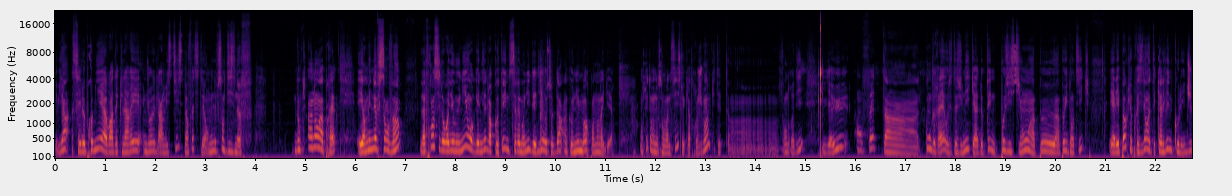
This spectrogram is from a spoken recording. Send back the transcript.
eh bien, c'est le premier à avoir déclaré une journée de l'armistice, mais en fait, c'était en 1919. Donc un an après, et en 1920, la France et le Royaume-Uni ont organisé de leur côté une cérémonie dédiée aux soldats inconnus morts pendant la guerre. Ensuite, en 1926, le 4 juin, qui était un vendredi, il y a eu en fait un congrès aux États-Unis qui a adopté une position un peu, un peu identique. Et à l'époque, le président était Calvin Coolidge.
